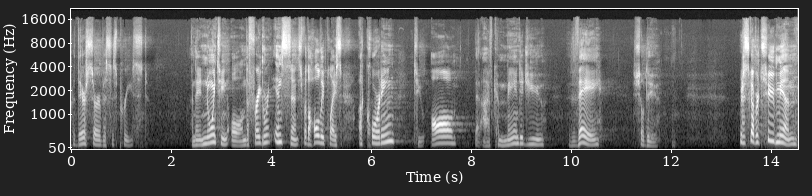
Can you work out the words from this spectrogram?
for their service as priest, and the anointing oil and the fragrant incense for the holy place, according to all that I've commanded you, they shall do. We discover two men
